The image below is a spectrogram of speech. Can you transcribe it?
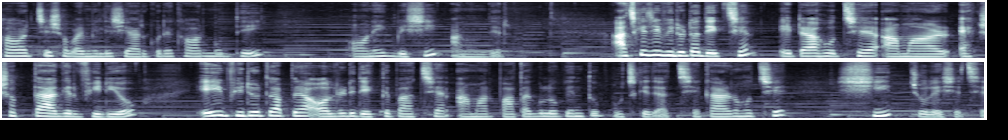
খাওয়ার চেয়ে সবাই মিলে শেয়ার করে খাওয়ার মধ্যেই অনেক বেশি আনন্দের। আজকে যে ভিডিওটা দেখছেন, এটা হচ্ছে আমার এক সপ্তাহ আগের ভিডিও। এই ভিডিওতে আপনারা অলরেডি দেখতে পাচ্ছেন আমার পাতাগুলো কিন্তু পুচকে যাচ্ছে, কারণ হচ্ছে শীত চলে এসেছে।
